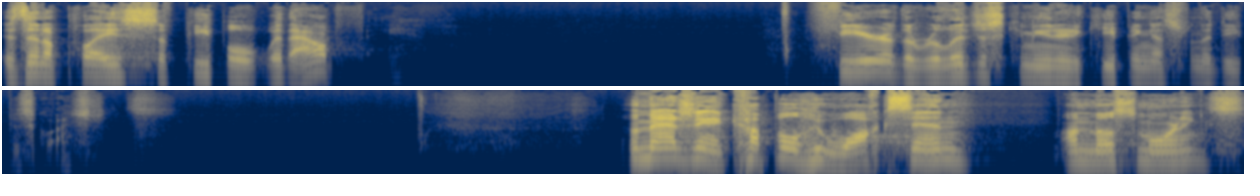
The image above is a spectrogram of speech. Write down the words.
is in a place of people without. Fear of the religious community keeping us from the deepest questions. I'm Imagining a couple who walks in on most mornings.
